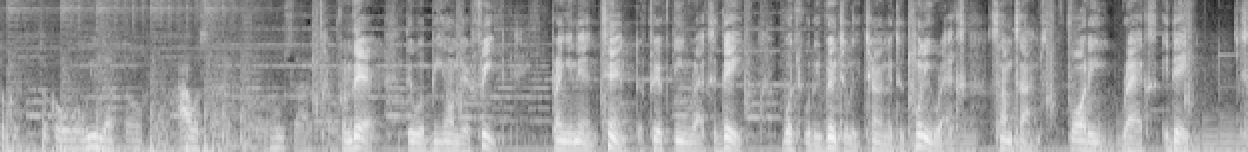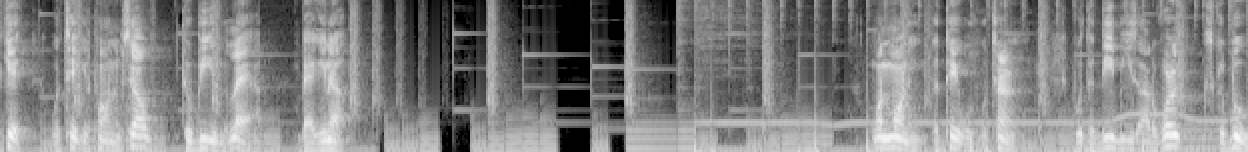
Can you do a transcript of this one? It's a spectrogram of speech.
took took over we left off on our side, new side. From there, they would be on their feet, bringing in 10 to 15 racks a day, which would eventually turn into 20 racks, sometimes 40 racks a day. Skit would take it upon himself to be in the lab, bagging up. One morning, the tables would turn. With the DBs out of work, Skaboo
